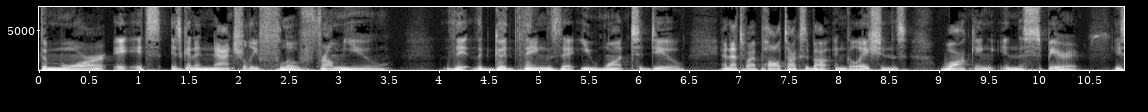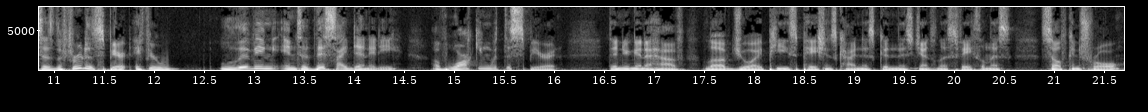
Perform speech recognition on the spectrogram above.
the more it's it's going to naturally flow from you the the good things that you want to do. And that's why Paul talks about in Galatians walking in the spirit. He says the fruit of the spirit if you're living into this identity of walking with the spirit, then you're going to have love, joy, peace, patience, kindness, goodness, gentleness, faithfulness, self-control.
